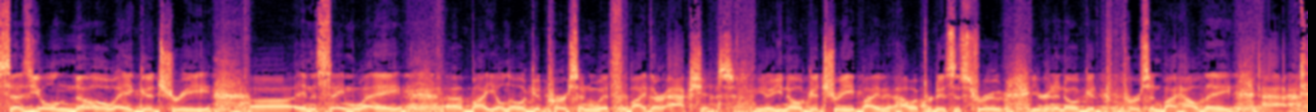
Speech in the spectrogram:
says you'll know a good tree uh, in the same way uh, by you'll know a good person with by their actions. You know, you know a good tree by how it produces fruit. You're going to know a good person by how they act.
